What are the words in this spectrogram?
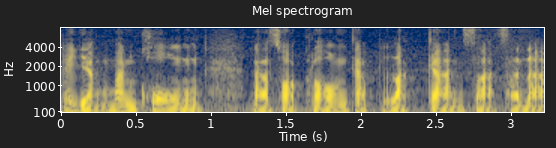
ได้อย่างมั่นคง และสอดคล้องกับหลักการศาสนา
